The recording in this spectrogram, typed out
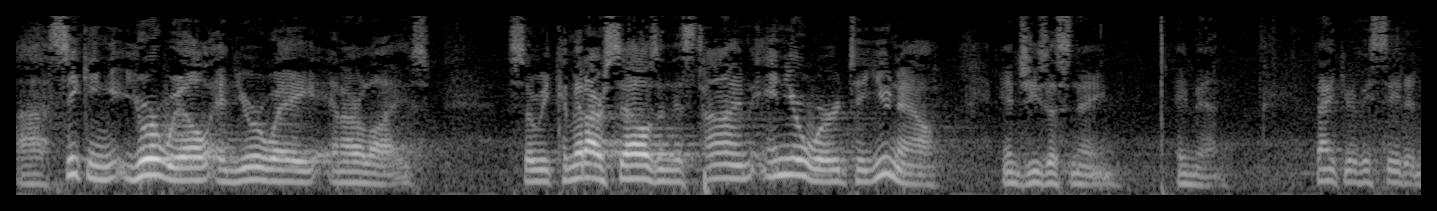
uh, seeking your will and your way in our lives. So we commit ourselves in this time in your word to you now. In Jesus' name, amen. Thank you. Be seated.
